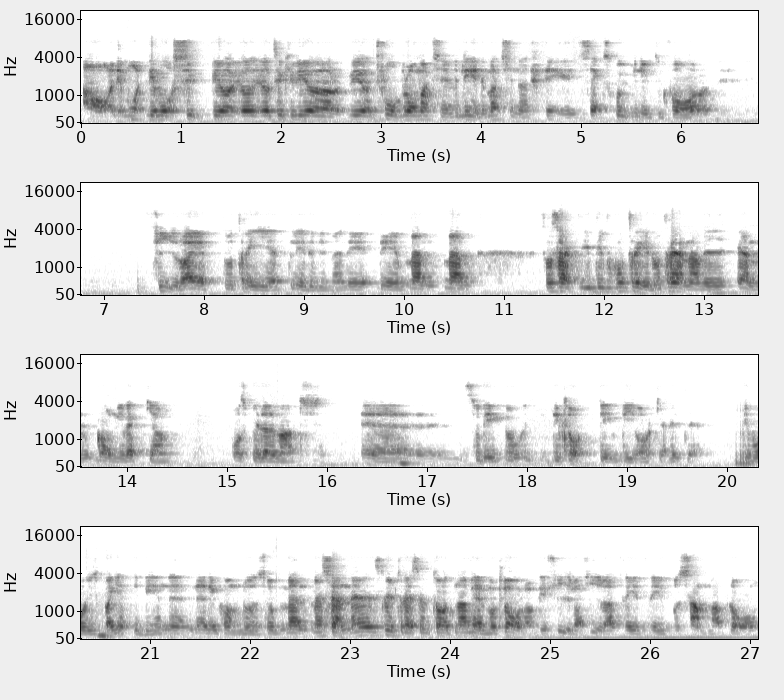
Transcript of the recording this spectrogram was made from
Ja, det var, det var super. Jag, jag, jag tycker vi gör, vi gör två bra matcher. Vi leder matcherna. Det är 6-7 minuter kvar. 4-1 och 3-1 leder vi med. Det, det, men, men som sagt, i division 3 då tränar vi en gång i veckan och spelar match. Eh, så det, det är klart, det, vi orkar inte. Det var ju spagettiben när, när det kom då. Så, men, men sen när slutresultaten väl var klara det är 4-4, 3-3 på samma plan.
